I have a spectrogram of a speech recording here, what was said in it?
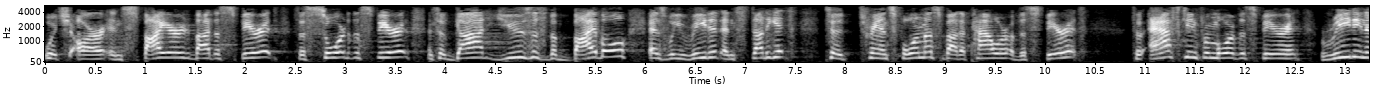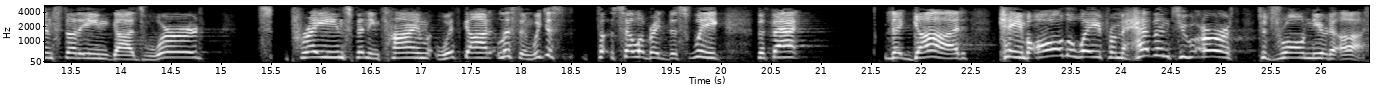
which are inspired by the Spirit, the sword of the Spirit. And so God uses the Bible as we read it and study it to transform us by the power of the Spirit. So asking for more of the Spirit, reading and studying God's word, praying, spending time with God. Listen, we just t- celebrated this week the fact that God came all the way from heaven to earth to draw near to us.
